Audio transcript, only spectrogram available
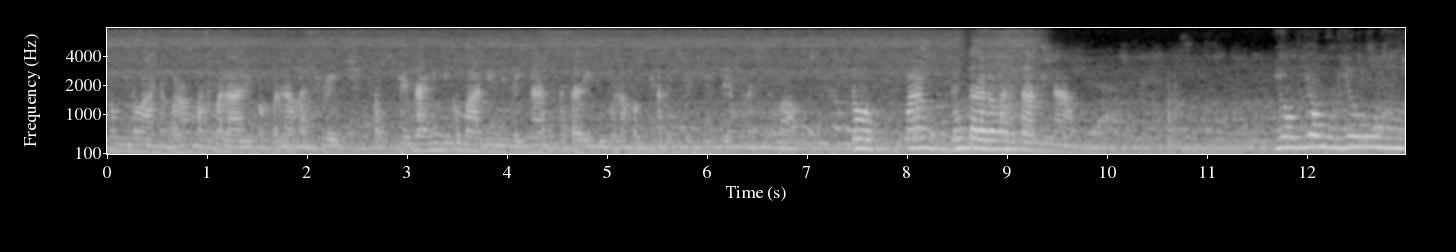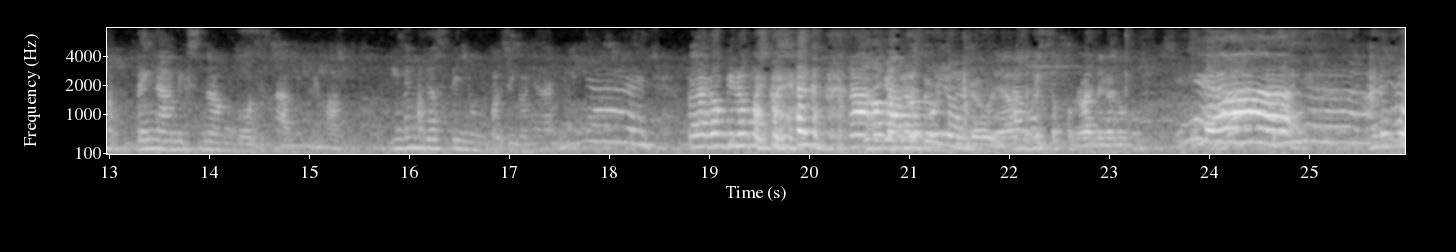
nung ginawa niya, parang mas malalim pa pala, mas rich. Yun na hindi ko madinidig na sa sarili ko lang pag pinakinggan yung demo na ginawa ko. So, parang doon talaga masasabi na yung yung yung dynamics ng boses namin lima even Justin yung pagsigaw niya na, Yay! Talagang pinupush ko siya. Nakakapagod po yun. Tapos, ganun ko. Yeah! Ano po,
